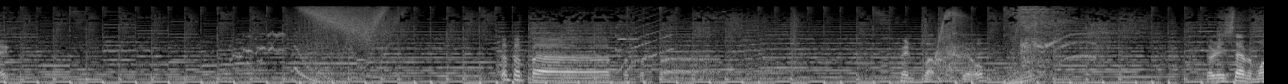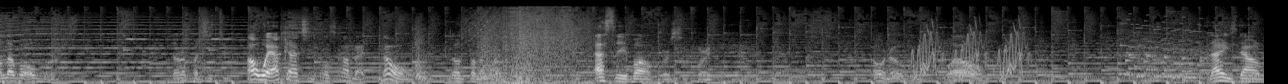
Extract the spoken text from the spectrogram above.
Alright. Ba -ba -ba. Print plus skill. 37, one level over. Thunder Punch is too. Oh wait, I can actually close combat. No, no Thunder Punch. That's the evolve first before I can. Oh no. Well, now he's down.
